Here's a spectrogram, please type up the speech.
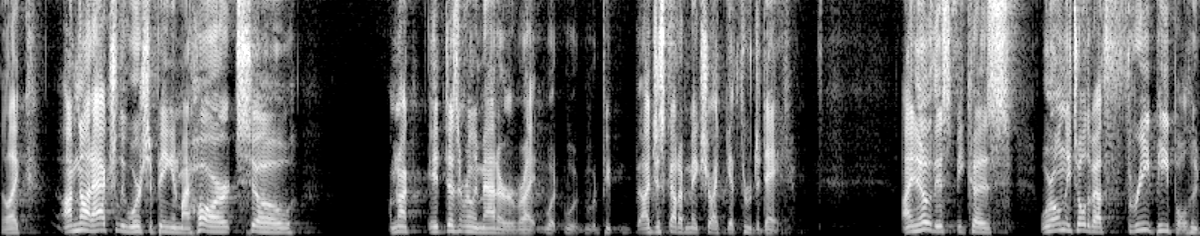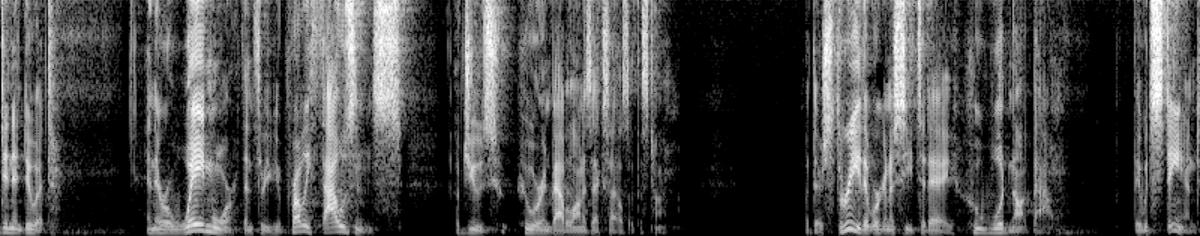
Like, I'm not actually worshiping in my heart, so I'm not, it doesn't really matter, right? What, what, what people, I just got to make sure I get through today. I know this because we're only told about three people who didn't do it. And there were way more than three people, probably thousands of Jews who were in Babylon as exiles at this time. But there's three that we're going to see today who would not bow. They would stand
